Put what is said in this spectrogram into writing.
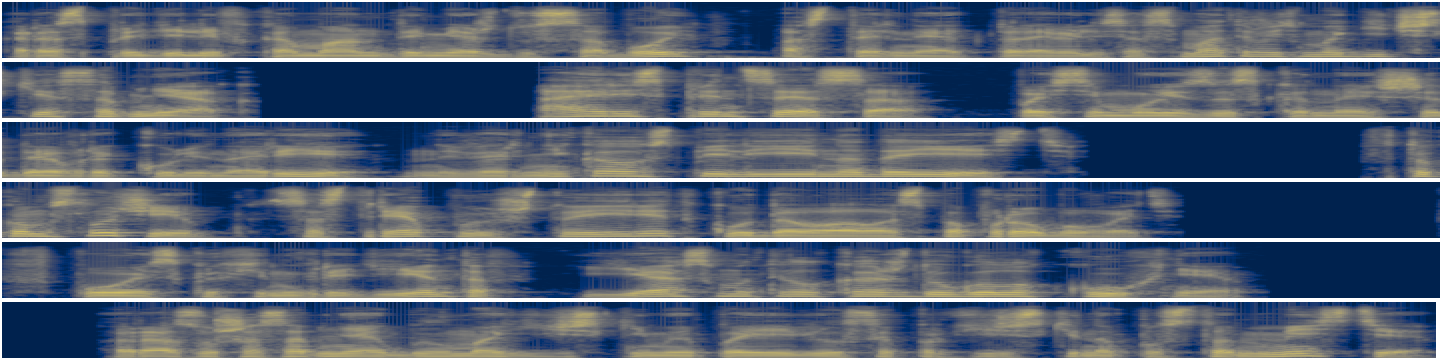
Распределив команды между собой, остальные отправились осматривать магический особняк. Айрис принцесса, посему изысканные шедевры кулинарии наверняка успели ей надоесть. В таком случае состряпаю, что ей редко удавалось попробовать. В поисках ингредиентов я осмотрел каждый уголок кухни. Раз уж особняк был магическим и появился практически на пустом месте,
